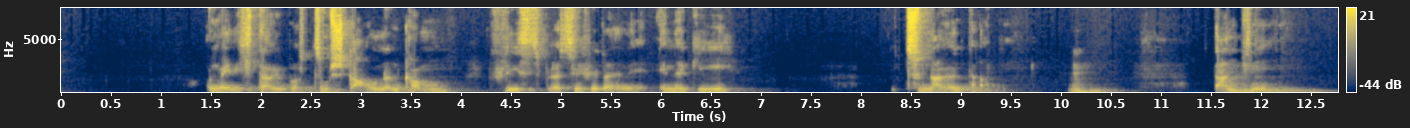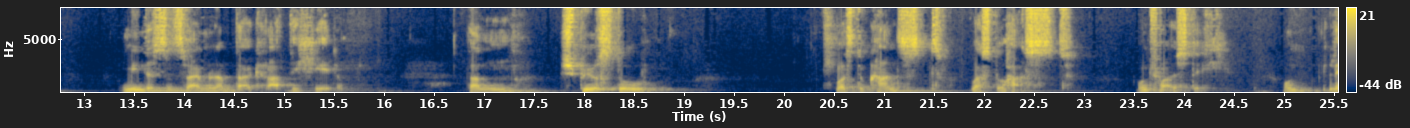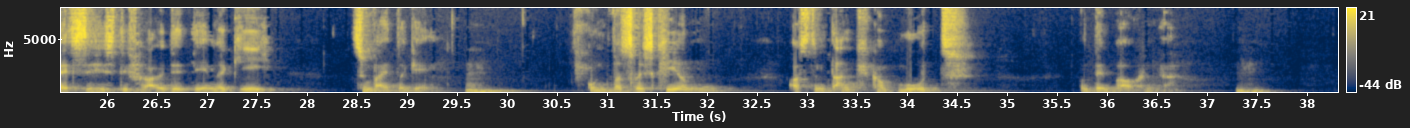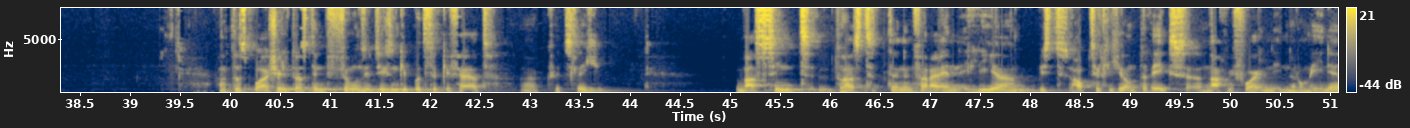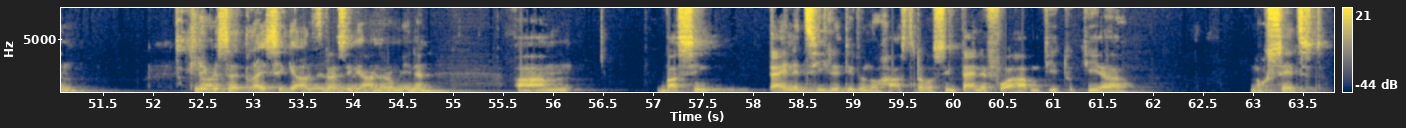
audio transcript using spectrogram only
Und wenn ich darüber zum Staunen komme, fließt plötzlich wieder eine Energie zu neuen Taten. Mhm. Danken mindestens zweimal am Tag rate ich jedem. Dann spürst du, was du kannst, was du hast und freust dich. Und letztlich ist die Freude die Energie zum Weitergehen. Mhm. Und was riskieren. Aus dem Dank kommt Mut und den brauchen wir. Mhm. Das Borschild, du hast den 75. Geburtstag gefeiert, kürzlich. Was sind, du hast deinen Verein Elia, bist hauptsächlich ja unterwegs, äh, nach wie vor in, in Rumänien. Ich lebe seit 30 Jahren in 30 Rumänien. Jahren in Rumänien. Ähm, was sind deine Ziele, die du noch hast, oder was sind deine Vorhaben, die du dir noch setzt?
